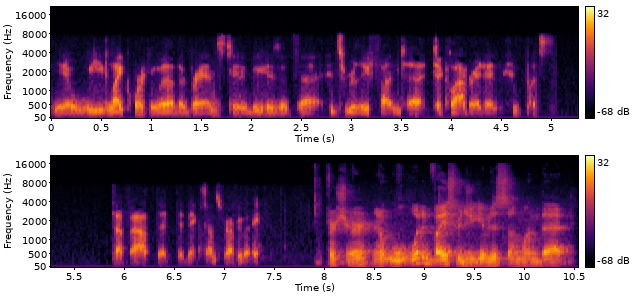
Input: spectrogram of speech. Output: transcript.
you know we like working with other brands too because it's uh, it's really fun to to collaborate and, and put stuff out that, that makes sense for everybody. For sure. Now, what advice would you give to someone that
